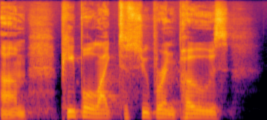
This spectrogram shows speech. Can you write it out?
um, people like to superimpose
